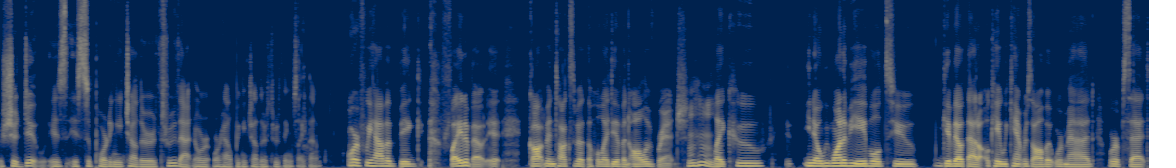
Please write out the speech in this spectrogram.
should do is is supporting each other through that or or helping each other through things like that or if we have a big fight about it, Gottman talks about the whole idea of an olive branch. Mm-hmm. Like, who, you know, we want to be able to give out that, okay, we can't resolve it. We're mad. We're upset.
